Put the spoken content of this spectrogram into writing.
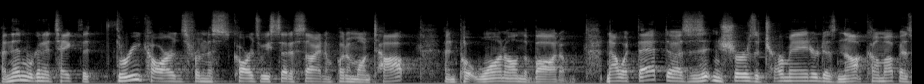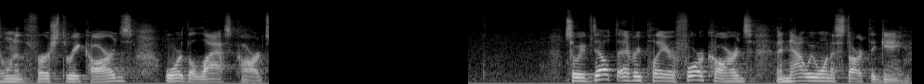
And then we're going to take the three cards from the cards we set aside and put them on top and put one on the bottom. Now what that does is it ensures the Terminator does not come up as one of the first three cards or the last cards. So we've dealt every player four cards, and now we want to start the game.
